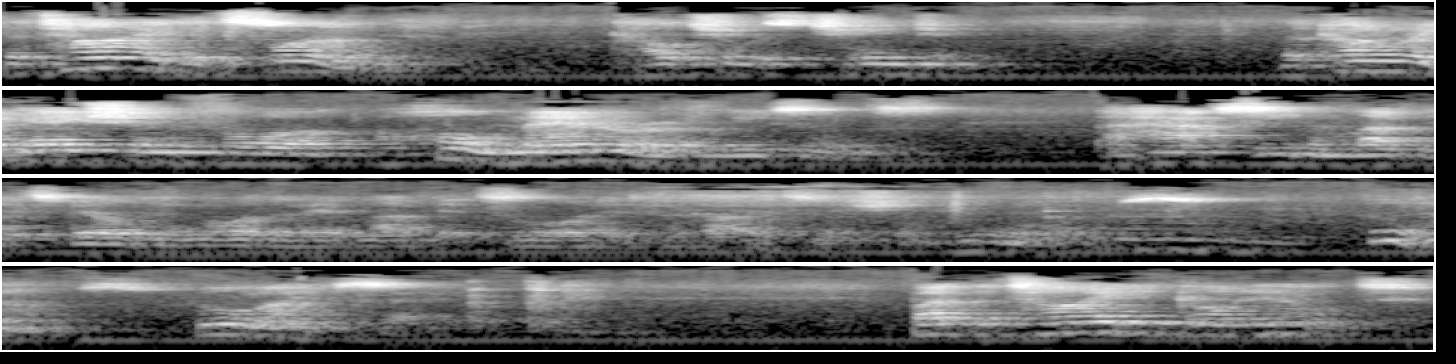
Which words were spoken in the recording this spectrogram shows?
The tide had swung. Culture was changing. The congregation, for a whole manner of reasons, perhaps even loved its building more than it loved its Lord and forgot its mission. Who knows? Who knows? Who am I to say? But the tide had gone out.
